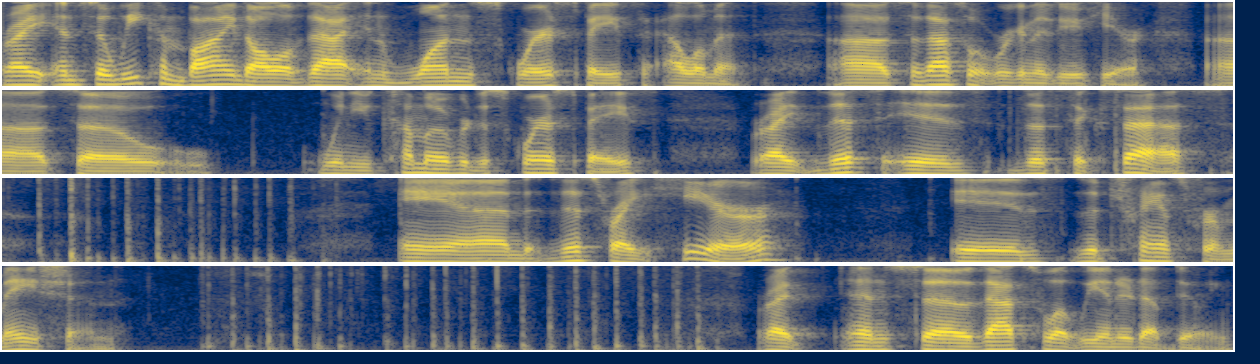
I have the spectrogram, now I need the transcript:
right? And so we combined all of that in one squarespace element. Uh, so that's what we're going to do here. Uh, so when you come over to Squarespace, right, this is the success. And this right here is the transformation. Right, and so that's what we ended up doing.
